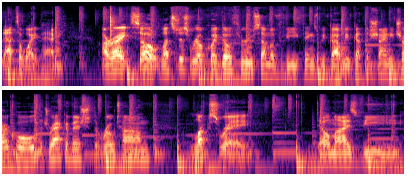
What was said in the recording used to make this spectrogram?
That's a white pack. All right, so let's just real quick go through some of the things we've got. We've got the Shiny Charcoal, the Dracovish, the Rotom, Luxray, Dhelmise V,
